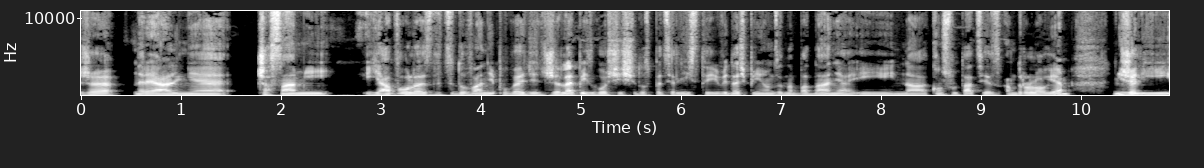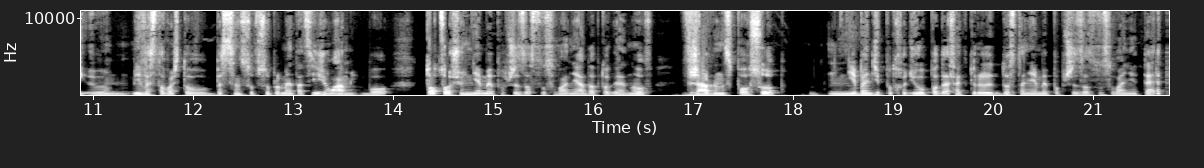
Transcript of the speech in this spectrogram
że realnie czasami ja wolę zdecydowanie powiedzieć, że lepiej zgłosić się do specjalisty i wydać pieniądze na badania i na konsultacje z andrologiem, niżeli inwestować to bez sensu w suplementację ziołami, bo to, co osiągniemy poprzez zastosowanie adaptogenów, w żaden sposób nie będzie podchodziło pod efekt, który dostaniemy poprzez zastosowanie TRT.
